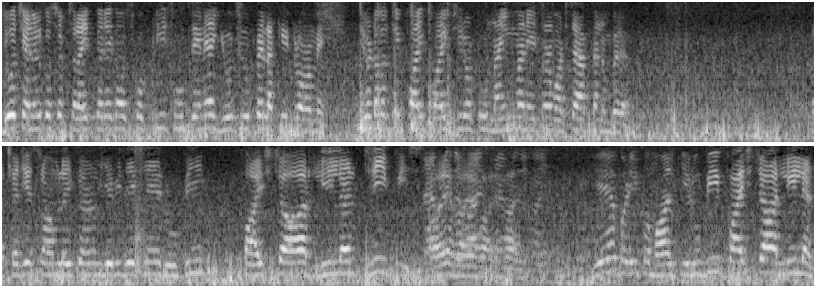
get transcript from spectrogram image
जो चैनल को सब्सक्राइब करेगा, उसको फ्री छूट देना है। यूट्यूब पे लकी ड्रॉ में। Zero double three five five zero two nine one eight one WhatsApp का नंबर है। अच्छा जी असल ये भी देख लें Ruby five star linen three piece हाय हाय हाय हाय। ये बड़ी कमाल की रूबी फाइव स्टार लीलन।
